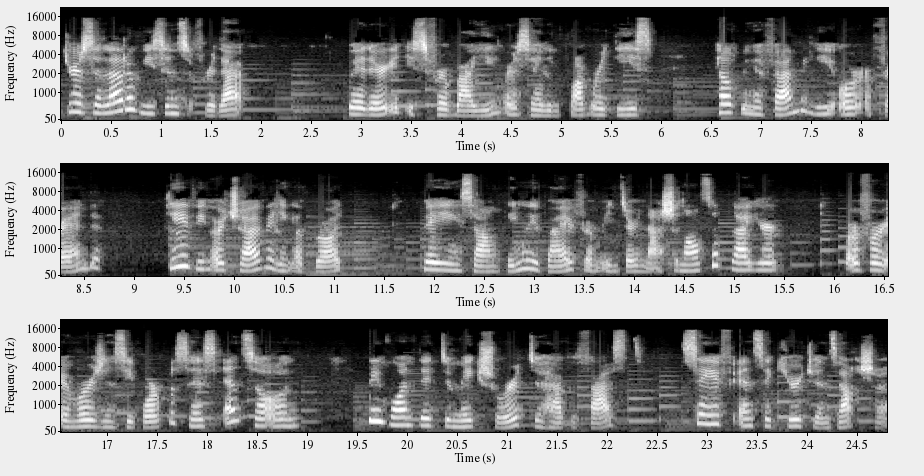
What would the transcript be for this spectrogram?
There's a lot of reasons for that. Whether it is for buying or selling properties, helping a family or a friend, living or traveling abroad, paying something we buy from international supplier, or for emergency purposes and so on, we wanted to make sure to have a fast, safe, and secure transaction.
